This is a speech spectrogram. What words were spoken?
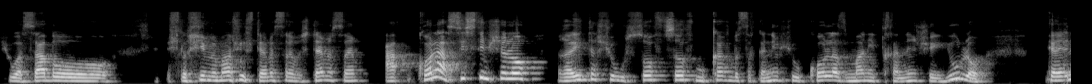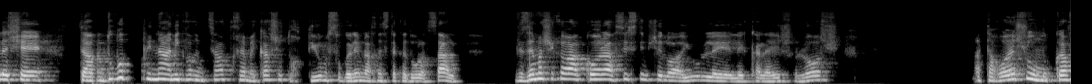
שהוא עשה בו 30 ומשהו, 12 ו-12, כל האסיסטים שלו, ראית שהוא סוף סוף מוקף בשחקנים שהוא כל הזמן התחנן שיהיו לו. כאלה שתעמדו בפינה, אני כבר אמצא אתכם, העיקר שתהיו מסוגלים להכניס את הכדור לסל. וזה מה שקרה, כל האסיסטים שלו היו לקלעי שלוש. אתה רואה שהוא מוקף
